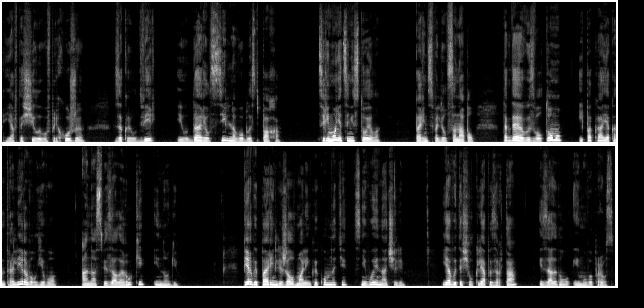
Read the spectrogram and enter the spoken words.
Я втащил его в прихожую, закрыл дверь и ударил сильно в область паха. Церемониться не стоило. Парень свалился на пол. Тогда я вызвал Тому, и пока я контролировал его, она связала руки и ноги. Первый парень лежал в маленькой комнате, с него и начали. Я вытащил кляп изо рта и задал ему вопрос.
